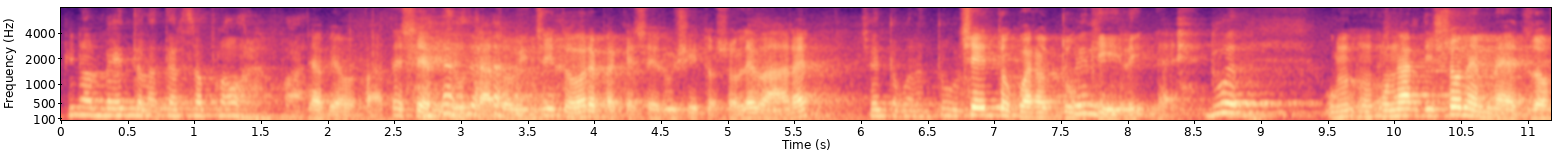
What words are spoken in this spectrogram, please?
Finalmente la terza prova l'ha fatta. L'abbiamo fatta e sei risultato vincitore perché sei riuscito a sollevare 141, 141 kg. Due... Un, un ardissone e mezzo,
